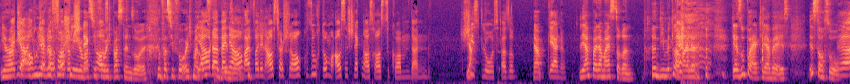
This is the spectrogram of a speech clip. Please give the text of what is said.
ihr hört ja, Julia will Vorschläge, was sie für euch basteln soll, was sie für euch mal Ja, oder wenn ihr soll. auch einfach den Austausch sucht, um aus dem Schneckenhaus rauszukommen, dann schießt ja. los. Also ja. gerne. Lernt bei der Meisterin, die mittlerweile der super erklärbar ist. Ist doch so. Ja.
